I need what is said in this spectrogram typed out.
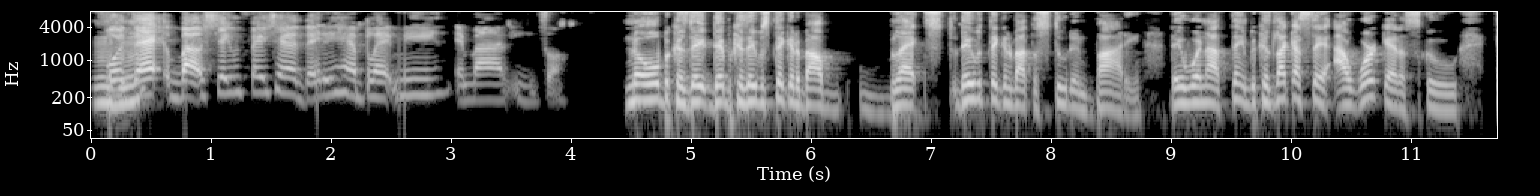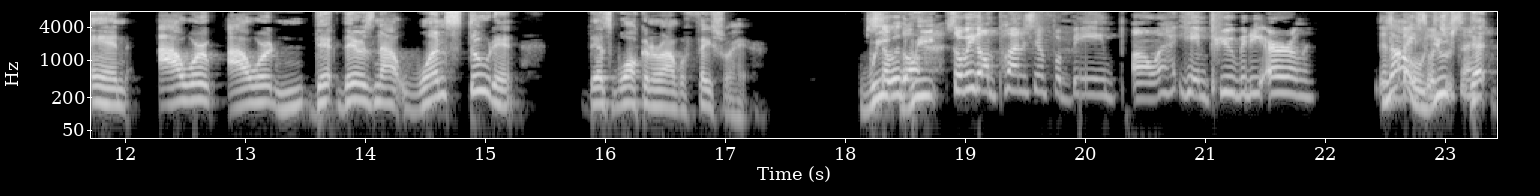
for Mhm. that about shaving face hair, they didn't have black men in mind either. No, because they, they because they was thinking about black. st- They were thinking about the student body. They were not thinking because, like I said, I work at a school, and our our there, there's not one student that's walking around with facial hair. We so we gonna we so we gonna punish him for being um hitting puberty early. That's no what you you're saying. that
